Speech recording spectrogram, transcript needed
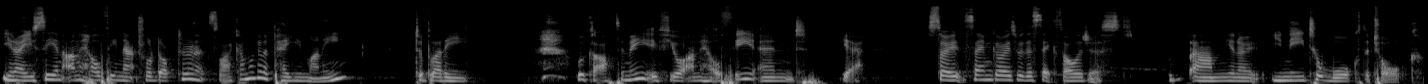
You know, you see an unhealthy natural doctor and it's like, I'm not gonna pay you money to bloody look after me if you're unhealthy and yeah. So same goes with a sexologist. Um, you know, you need to walk the talk.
